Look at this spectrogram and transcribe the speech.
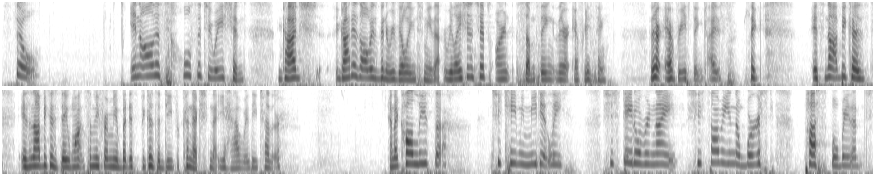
So, in all this whole situation, God, sh- God has always been revealing to me that relationships aren't something; they're everything. They're everything, guys. Like, it's not because it's not because they want something from you, but it's because the deeper connection that you have with each other. And I called Lisa. She came immediately. She stayed overnight. She saw me in the worst possible way that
